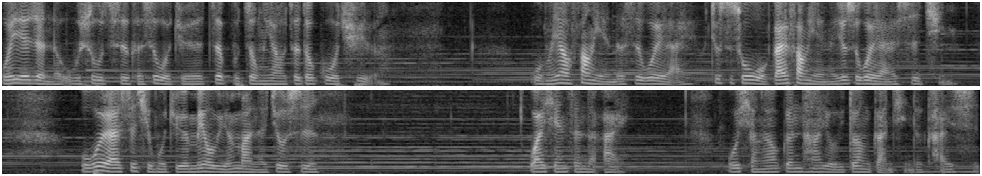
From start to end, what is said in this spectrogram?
我也忍了无数次，可是我觉得这不重要，这都过去了。我们要放眼的是未来，就是说我该放眼的就是未来的事情。我未来事情，我觉得没有圆满的，就是 Y 先生的爱。我想要跟他有一段感情的开始，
